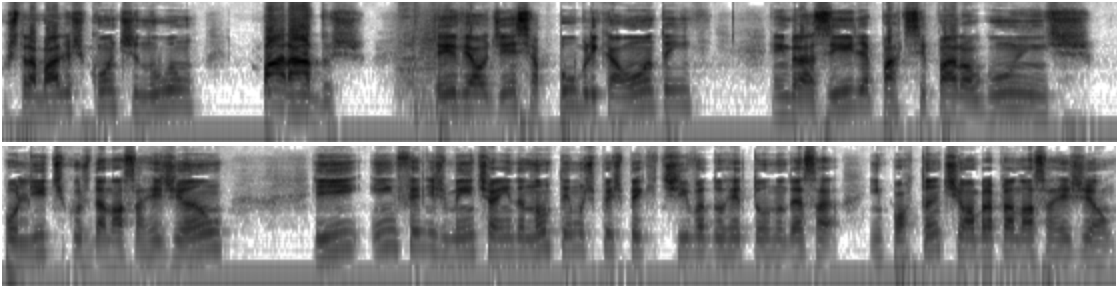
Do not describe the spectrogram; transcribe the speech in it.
Os trabalhos continuam parados. Teve audiência pública ontem em Brasília, participaram alguns políticos da nossa região e, infelizmente, ainda não temos perspectiva do retorno dessa importante obra para a nossa região.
